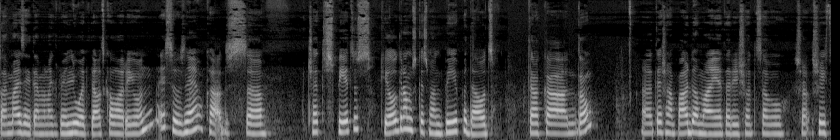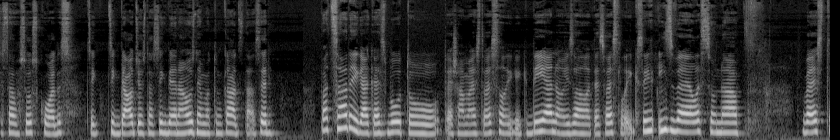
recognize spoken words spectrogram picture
tā maizītē man liekas, bija ļoti daudz kaloriju, un es uzņēmu kādus uh, 4-5 kg, kas man bija pa daudz. Tā kā, nu, tiešām pārdomājiet arī šo savu, šo, šīs savas uzkodas, cik, cik daudz jūs tās ikdienā uzņemat un kādas tās ir. Pats svarīgākais būtu tiešām ēst veselīgi ikdienu, izvēlēties veselīgas izvēles un uh, vēst,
